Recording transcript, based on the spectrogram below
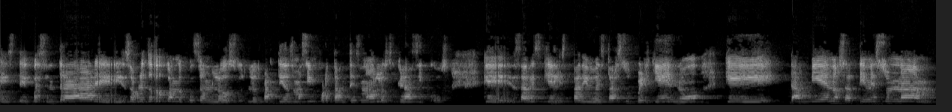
este pues entrar eh, sobre todo cuando pues son los, los partidos más importantes no los clásicos que sabes que el estadio va a estar súper lleno que también o sea tienes una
